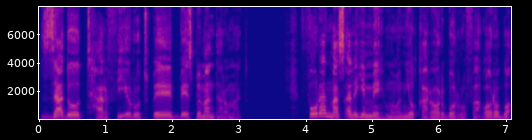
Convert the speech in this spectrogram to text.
زد و ترفیع رتبه به اسم من درآمد. فورا مسئله مهمانی و قرار با رفقا را با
